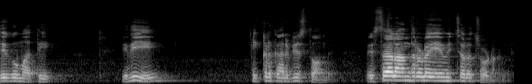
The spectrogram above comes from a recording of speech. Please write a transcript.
దిగుమతి. ఇది ఇక్కడ కనిపిస్తోంది. విశాలాంధ్రలో ఏమి ఇచ్చారో చూడండి.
